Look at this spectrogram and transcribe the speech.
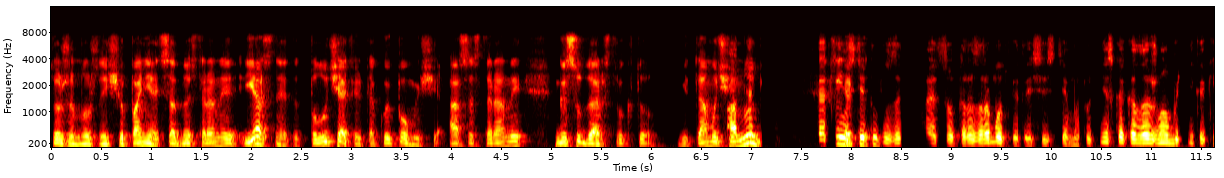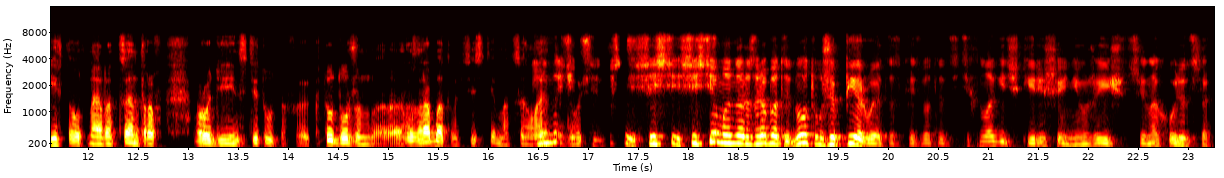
тоже нужно еще понять. С одной стороны, ясно этот получатель такой помощи, а со стороны государства кто? Ведь там очень а многие... Какие институты занимаются вот разработкой этой системы? Тут несколько должно быть не каких-то, вот, наверное, центров вроде институтов. Кто должен разрабатывать систему целая? Ну, система она разрабатывает. Ну, вот уже первые, так сказать, вот эти технологические решения уже ищутся и находятся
